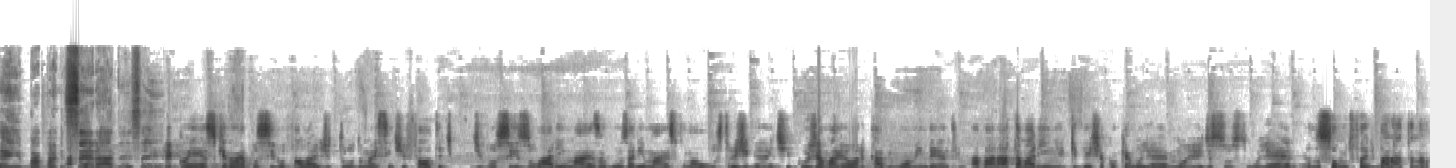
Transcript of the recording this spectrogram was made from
É, babão de cerado, é isso aí. Reconheço que não é possível falar de tudo, mas senti falta de, de vocês zoarem mais alguns animais, como a ostra gigante, cuja maior cabe um homem dentro. A barata marinha, que deixa qualquer mulher morrer de susto. Mulher, eu não sou muito fã de barata, não.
